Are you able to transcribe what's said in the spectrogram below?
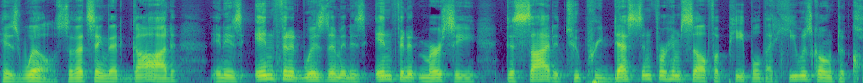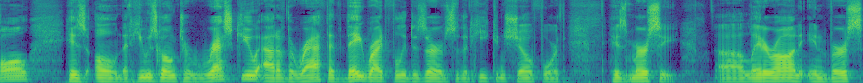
his will. So that's saying that God, in his infinite wisdom and his infinite mercy, decided to predestine for himself a people that he was going to call his own, that he was going to rescue out of the wrath that they rightfully deserve so that he can show forth his mercy. Uh, later on in verse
